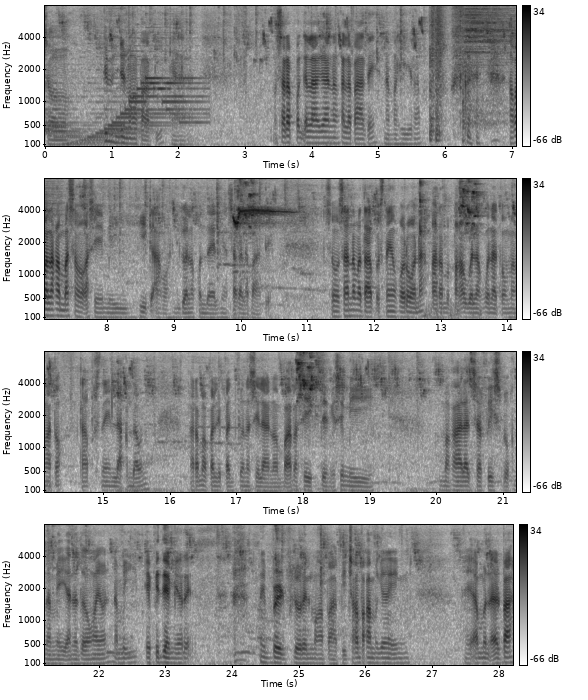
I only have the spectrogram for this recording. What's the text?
So, ganun din mga papi. Kaya, masarap pag-alaga ng kalapate na mahirap. ako nakamas ako kasi may hika ako. Hindi ko alam kung dahil nga sa kalapate. So, sana matapos na yung corona para mapakawalan ko na tong mga to. Tapos na yung lockdown para mapalipad ko na sila no para safe din kasi may makalat sa Facebook na may ano daw ngayon na may epidemya rin may bird flu rin mga papi tsaka baka maging ay amon al pa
